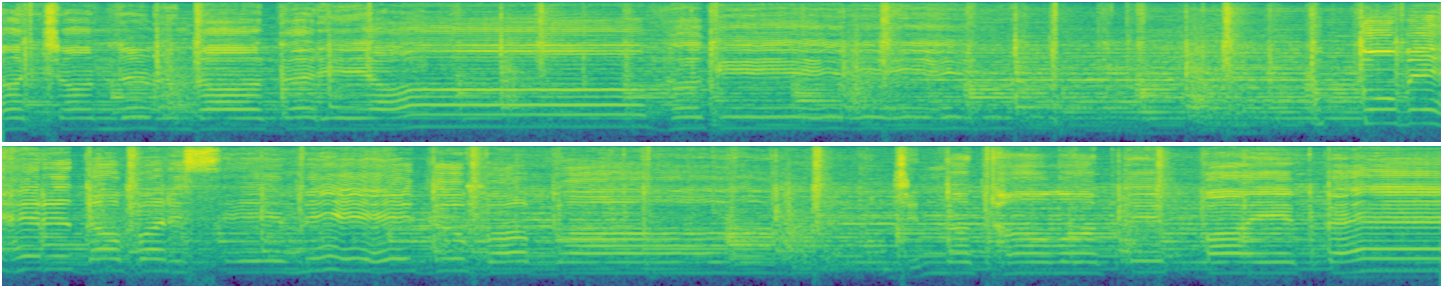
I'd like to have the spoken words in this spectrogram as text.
ਹੇਠਾਂ ਚਾਨਣ ਦਾ ਦਰਿਆ ਵਗੇ। ਉਤੋਂ ਮਹਿਰ ਦਾ ਬਰਸੇ ਮੇਗ ਬਾਬਾ। ਜਿੰਨਾ ਥਾਵਾਂ ਤੇ ਪਾਏ ਪੈ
